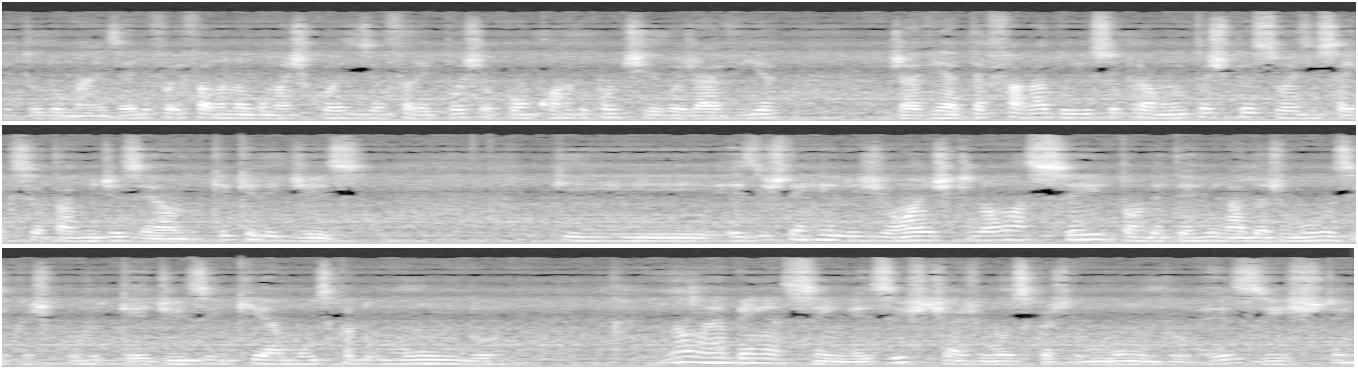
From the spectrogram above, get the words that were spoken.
e tudo mais. Aí ele foi falando algumas coisas eu falei, poxa, eu concordo contigo, eu já havia, já havia até falado isso para muitas pessoas, isso aí que você está me dizendo. O que, que ele disse? Que existem religiões que não aceitam determinadas músicas porque dizem que é a música do mundo. Não é bem assim. Existem as músicas do mundo, existem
